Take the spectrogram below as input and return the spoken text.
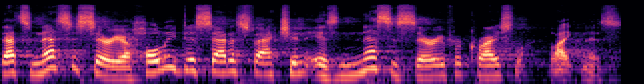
that's necessary. A holy dissatisfaction is necessary for Christ likeness.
